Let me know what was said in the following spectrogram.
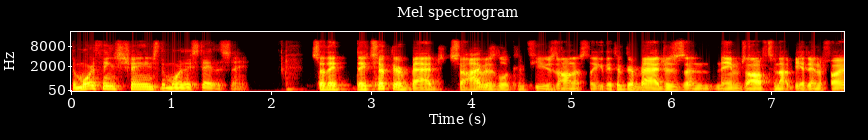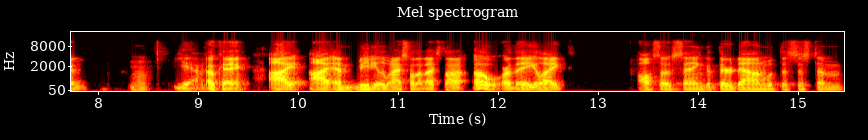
the more things change, the more they stay the same. So they they took their badge. So I was a little confused, honestly. They took their badges and names off to not be identified. Yeah. Okay. I I immediately when I saw that I thought, oh, are they like also saying that they're down with the system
